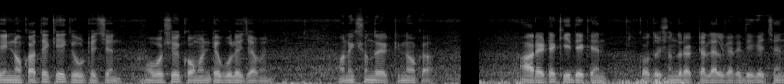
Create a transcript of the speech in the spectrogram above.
এই নৌকাতে কে কে উঠেছেন? অবশ্যই কমেন্টে বলে যাবেন। অনেক সুন্দর একটি নৌকা। আর এটা কি দেখেন? কত সুন্দর একটা রেলগাড়ি দেখেছেন?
